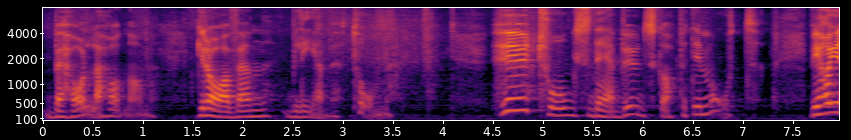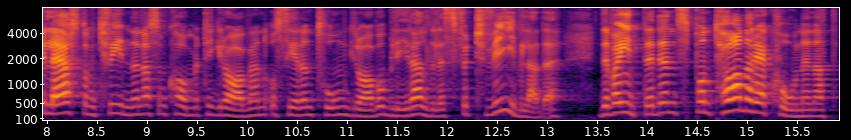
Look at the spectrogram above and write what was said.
behålla honom. Graven blev tom. Hur togs det budskapet emot? Vi har ju läst om kvinnorna som kommer till graven och ser en tom grav och blir alldeles förtvivlade. Det var inte den spontana reaktionen att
